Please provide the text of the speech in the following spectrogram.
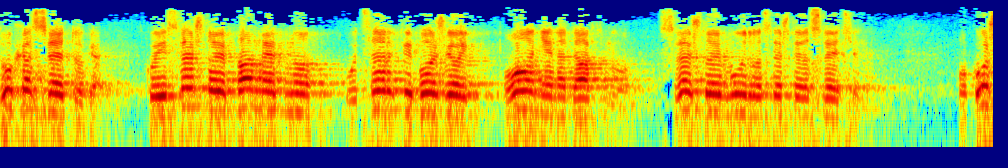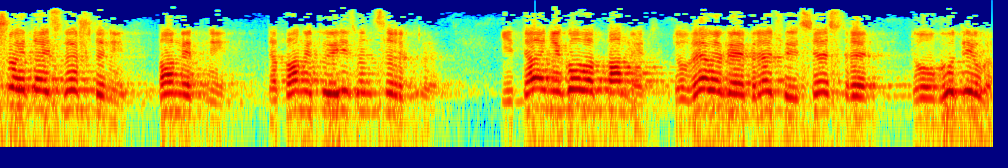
duha svetoga, koji sve što je pametno u crkvi Božjoj, on je nadahnuo. Sve što je mudro, sve što je osvećeno. Pokušao je taj svešteni, pametni, da pametuje izvan crkve. I ta njegova pamet dovela ga je, braćo i sestre, do ludila,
